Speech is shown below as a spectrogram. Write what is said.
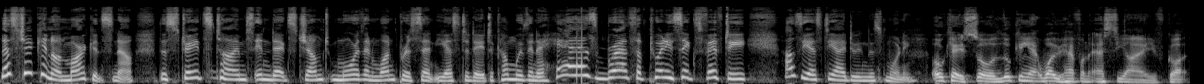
Let's check in on markets now. The Straits Times index jumped more than 1% yesterday to come within a hair's breadth of 2650. How's the STI doing this morning? Okay, so looking at what you have on the STI, you've got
